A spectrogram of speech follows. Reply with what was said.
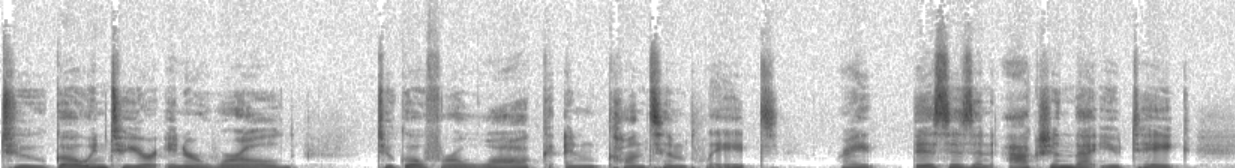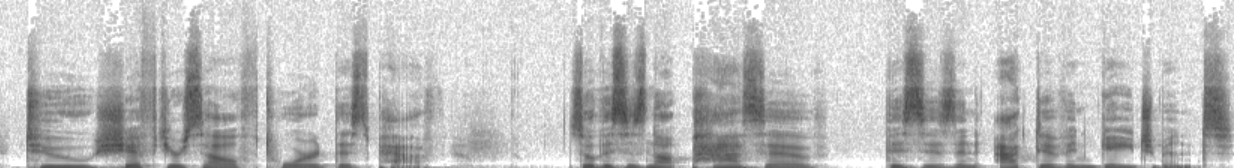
to go into your inner world, to go for a walk and contemplate, right? This is an action that you take to shift yourself toward this path. So this is not passive, this is an active engagement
